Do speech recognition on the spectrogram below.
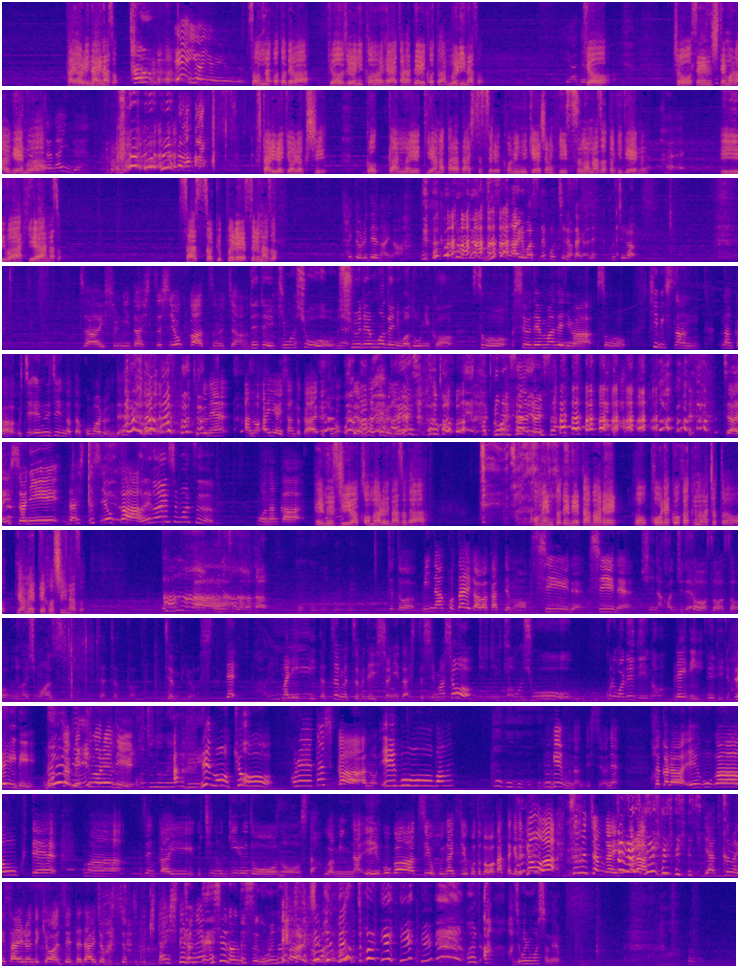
頼りない謎頼る。えいやいやいや。そんなことでは今日中にこの部屋から出ることは無理なぞ今も日挑戦してもらうゲームはないんで2人で協力し極寒の雪山から脱出するコミュニケーション必須の謎解きゲーム。はい「He は Here 謎」早速プレイする謎タイトル出ないな。時差がありますねこちら。時差がね。こちら。じゃあ一緒に脱出しようかつむちゃん。出ていきましょう、ね。終電までにはどうにかそう終電までにはそう響さんなんかうち NG になったら困るんで。ちょっとねあのあいあいさんとかいつもお世話になってるんで。ねハッピーネスあやいさん じゃあ一緒に脱出しようおか願いします。もうなんか NG は困る謎がコメントでネタバレを攻略を書くのはちょっとやめてほしい謎。ああ皆様方ちょっとみんな答えが分かっても C ね C ね不思議な感じで。そうそうそう。お願いします。じゃあちょっと準備をしてはい。マリッティとつむつむで一緒に脱出しましょ出ていきましょう。これはレディーな？うレイディレディーで。レイディこっちは別のレディ大人のレあディー。でも今日これ確かあの英語版のゲームなんですよねだから英語が多くてまあ前回うちのギルドのスタッフはみんな英語が強くないっていうことが分かったけど今日はつむちゃんがいるから いやつむぎさんいるんで今日は絶対大丈夫です。よって言って期待してるね。エセなんですごめんなさいあ始まりましたね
